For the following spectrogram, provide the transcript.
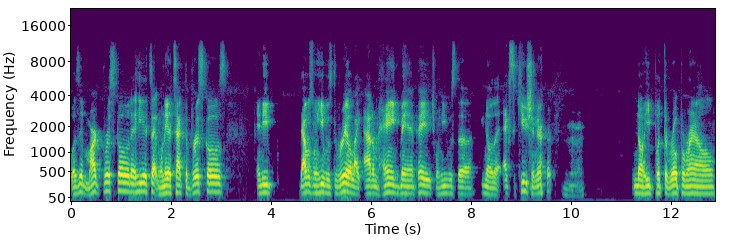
was it Mark Briscoe that he attacked when they attacked the Briscoes, and he that was when he was the real like Adam Hangman Page when he was the you know the executioner. Mm-hmm. You know he put the rope around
